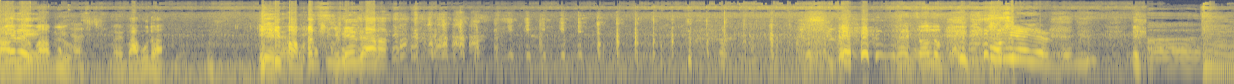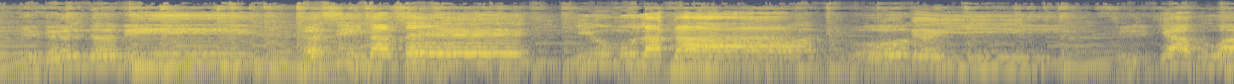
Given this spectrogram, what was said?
বাবলু বাবলু। বাবুদা। বাবা শিবে দা। चलो। मम्मी आ जाए एक अजनबी हसीना से क्यों मुलाकात हो गई? फिर क्या हुआ?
